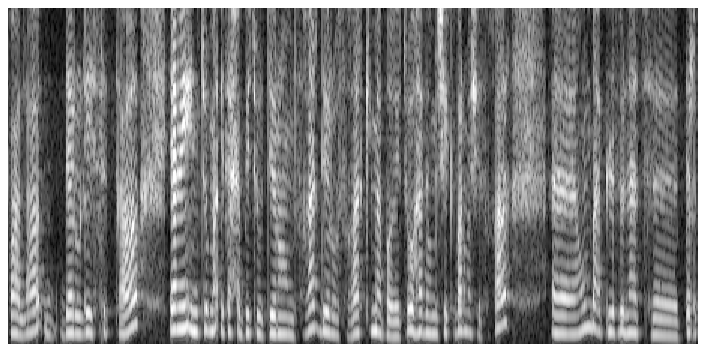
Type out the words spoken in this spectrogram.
voilà داروا ليه ستة. يعني أنتم إذا حبيتو ديروهم صغار ديروا صغار كيما بغيتو. هذو ماشي كبار ماشي صغار. آه ومن بعد البنات درت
